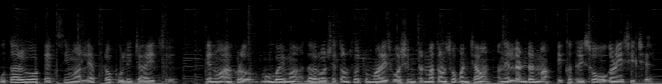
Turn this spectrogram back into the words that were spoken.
ઉતારવો ટેક્સીમાં લેપટોપ ભૂલી જાય છે. તેનો આંકડો મુંબઈમાં દર વર્ષે ત્રણસો ચુમ્માલીસ વોશિંગ્ટનમાં ત્રણસો પંચાવન અને લંડનમાં એકત્રીસો ઓગણએંસી છે.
